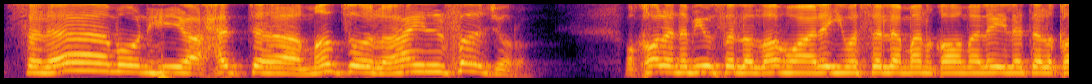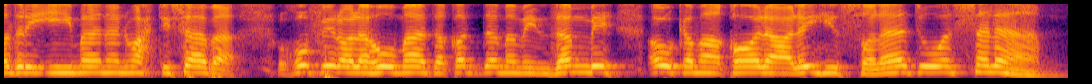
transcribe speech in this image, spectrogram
سلام هي حتى مطلع الفجر. وقال النبي صلى الله عليه وسلم من قام ليلة القدر إيمانا واحتسابا غفر له ما تقدم من ذنبه أو كما قال عليه الصلاة والسلام.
